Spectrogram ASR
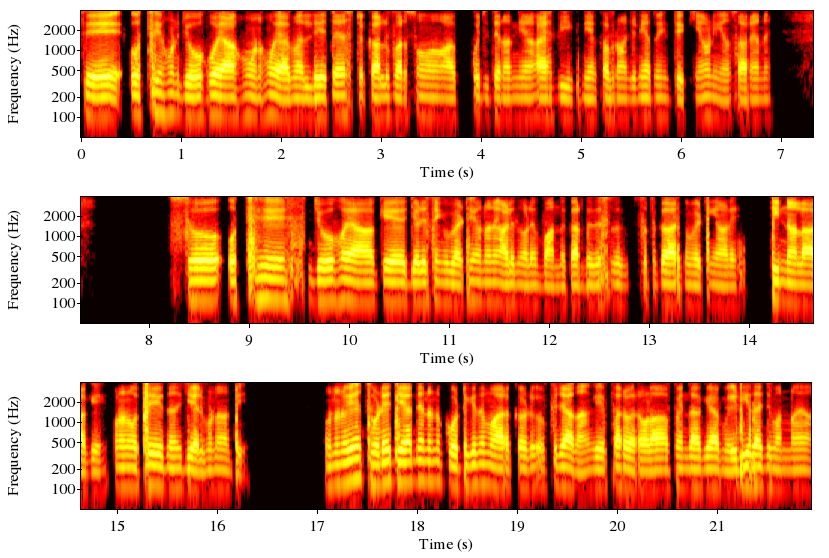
ਤੇ ਉੱਥੇ ਹੁਣ ਜੋ ਹੋਇਆ, ਹੁਣ ਹੋਇਆ, ਮੈਂ ਲੇਟੈਸਟ ਕੱਲ ਪਰਸੋਂ ਕੁਝ ਦਿਨਾਂ ਦੀਆਂ ਇਸ ਵੀਕ ਦੀਆਂ ਖਬਰਾਂ ਜਿਹੜੀਆਂ ਤੁਸੀਂ ਦੇਖੀਆਂ ਹੋਣੀਆਂ ਸਾਰਿਆਂ ਨੇ ਸੋ ਉੱਥੇ ਜੋ ਹੋਇਆ ਕਿ ਜਿਹੜੇ ਸਿੰਘ ਬੈਠੇ ਉਹਨਾਂ ਨੇ ਆਲੇ ਦੁਆਲੇ ਬੰਦ ਕਰ ਦਿੱਤੇ ਸਤਕਾਰ ਕਮੇਟੀਆਂ ਵਾਲੇ ਟੀਨਾ ਲਾ ਕੇ, ਉਹਨਾਂ ਨੂੰ ਉੱਥੇ ਇਦਾਂ ਦੀ ਜੇਲ੍ਹ ਬਣਾਤੀ ਉਹਨਾਂ ਨੂੰ ਇਹ ਥੋੜੇ ਜਿਹੇ ਦੇ ਇਹਨਾਂ ਨੂੰ ਕੁੱਟ ਕੇ ਤੇ ਮਾਰ ਕੇ ਭਜਾ ਦਾਂਗੇ, ਪਰ ਰੌਲਾ ਪੈਂਦਾ ਗਿਆ। ਮੀਡੀਆ ਦਾ ਜ਼ਮਾਨਾ ਆ।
